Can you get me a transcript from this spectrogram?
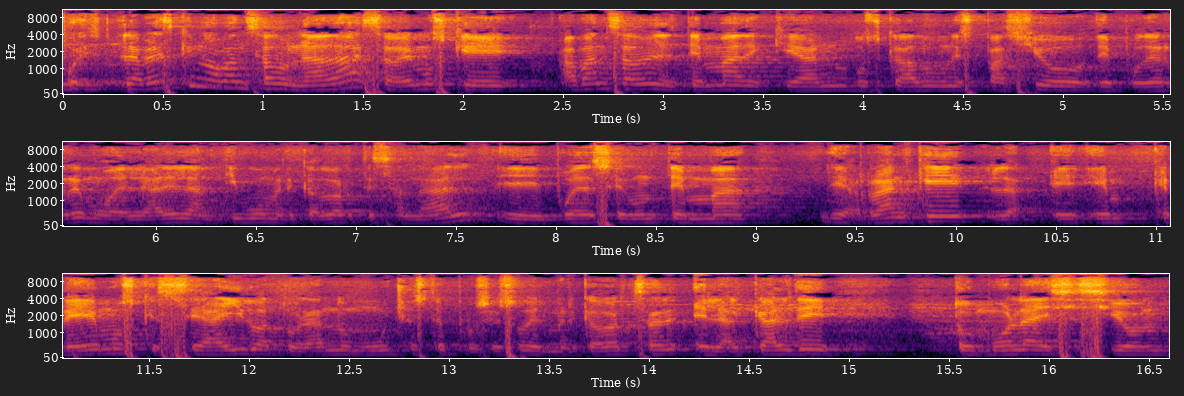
Pues la verdad es que no ha avanzado nada. Sabemos que ha avanzado en el tema de que han buscado un espacio de poder remodelar el antiguo mercado artesanal. Eh, puede ser un tema de arranque. Eh, eh, creemos que se ha ido atorando mucho este proceso del mercado artesanal. El alcalde tomó la decisión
